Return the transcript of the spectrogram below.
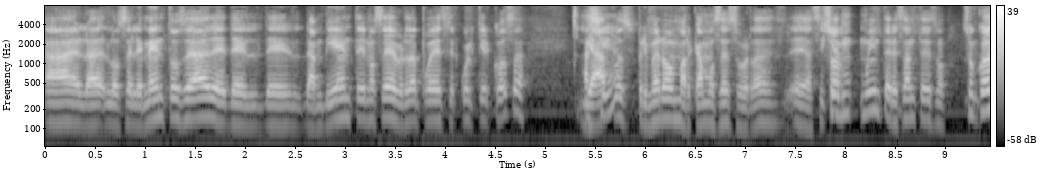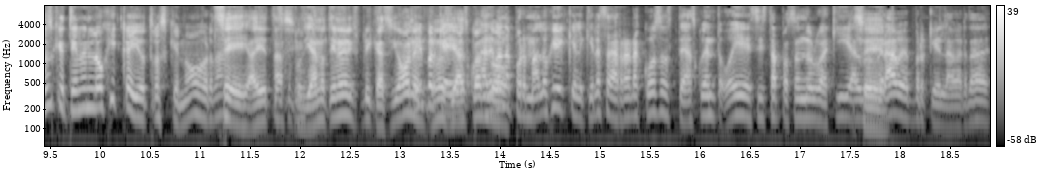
la- los elementos de- del, del ambiente, no sé, ¿verdad? Puede ser cualquier cosa. Y Ya, Así es. pues primero marcamos eso, ¿verdad? Eh, así Son- que muy interesante eso. Son cosas que tienen lógica y otras que no, ¿verdad? Sí, hay otras que pues ya no tienen explicación, Sí, entonces porque ya es cuando... por más lógica que le quieras agarrar a cosas, te das cuenta, oye, sí está pasando algo aquí, algo Sí. grave, porque la verdad,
